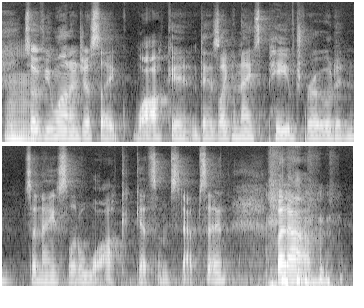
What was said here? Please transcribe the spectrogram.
Mm-hmm. So if you want to just like walk, and there's like a nice paved road, and it's a nice little walk, get some steps in. But um,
